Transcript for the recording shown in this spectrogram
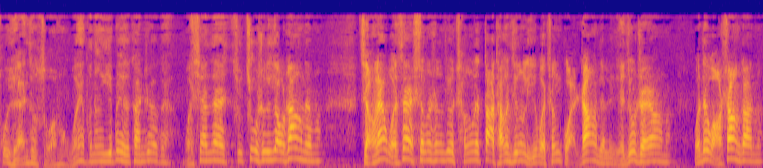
胡雪岩就琢磨，我也不能一辈子干这个呀。我现在就就是个要账的嘛，将来我再升升就成了大堂经理，我成管账的了，也就这样嘛。我得往上干呢。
